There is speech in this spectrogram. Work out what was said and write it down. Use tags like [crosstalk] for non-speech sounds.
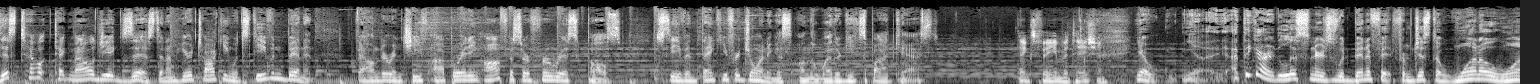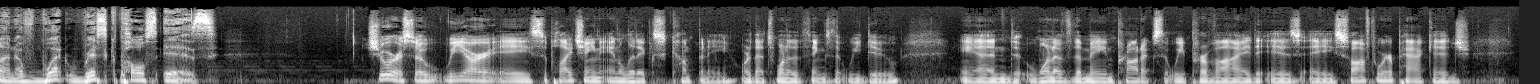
This te- technology exists, and I'm here talking with Stephen Bennett founder and chief operating officer for Risk Pulse. Stephen, thank you for joining us on the Weather Geeks podcast. Thanks for the invitation. Yeah, yeah, I think our listeners would benefit from just a 101 of what Risk Pulse is. Sure. So we are a supply chain analytics company, or that's one of the things that we do. And one of the main products that we provide is a software package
